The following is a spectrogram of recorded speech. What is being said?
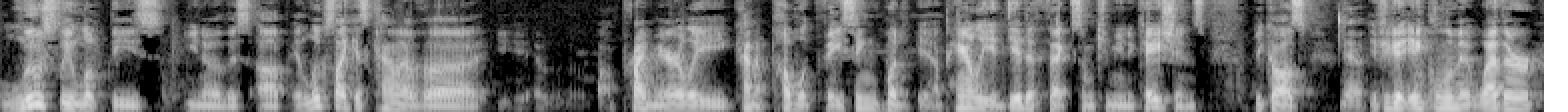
loosely looked these, you know, this up. It looks like it's kind of uh, primarily kind of public facing, but apparently it did affect some communications because yeah. if you get inclement weather,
